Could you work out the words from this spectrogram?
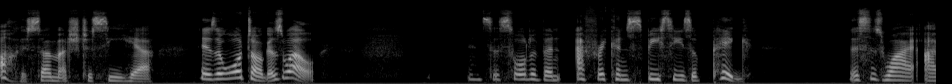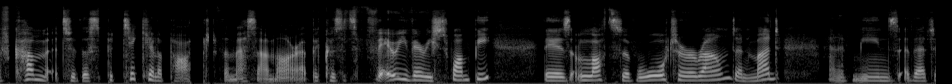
Oh, there's so much to see here. There's a warthog as well. It's a sort of an African species of pig. This is why I've come to this particular part of the Masai Mara because it's very, very swampy. There's lots of water around and mud, and it means that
